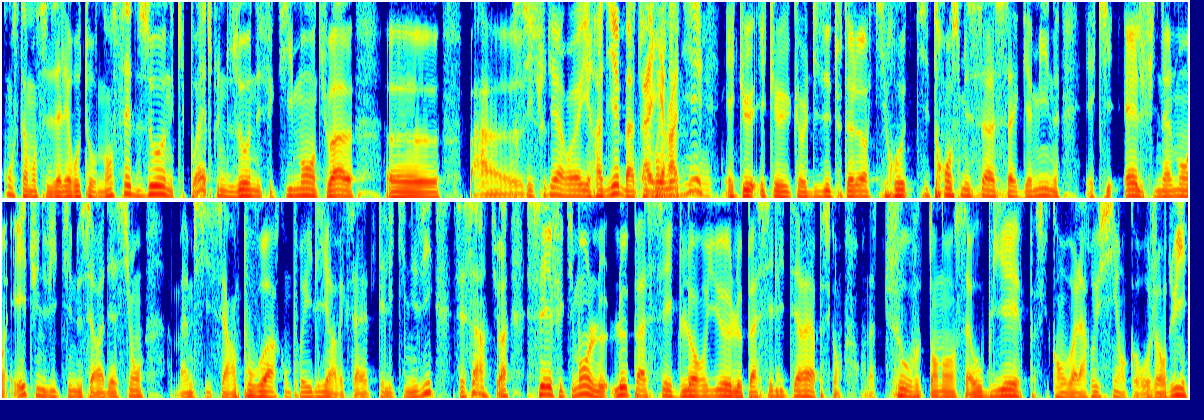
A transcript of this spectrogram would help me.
constamment ses allers-retours dans cette zone, qui pourrait être une zone effectivement, tu vois, euh, bah, euh, particulière, ouais, irradié, bah, de toute ah, façon, il est- irradié, et que, et que, comme je disais tout à l'heure, qui, re- qui transmet ça à sa gamine et qui, elle, finalement, est une victime de ces radiations, même si c'est un pouvoir qu'on pourrait y lire avec sa télékinésie, c'est ça, tu vois. C'est effectivement le, le passé glorieux, le passé littéraire, parce qu'on on a toujours tendance à oublier, parce que quand on voit la Russie encore aujourd'hui,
